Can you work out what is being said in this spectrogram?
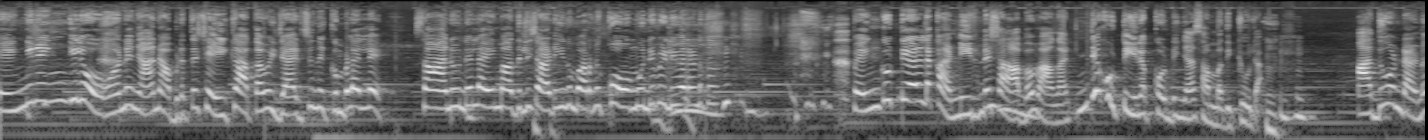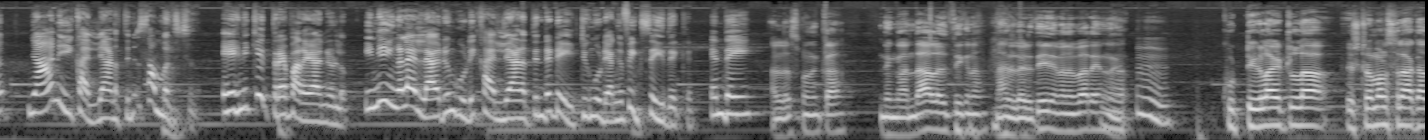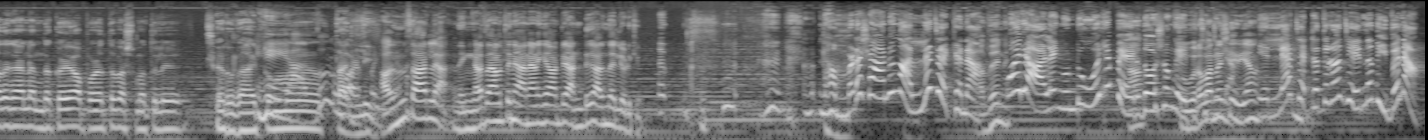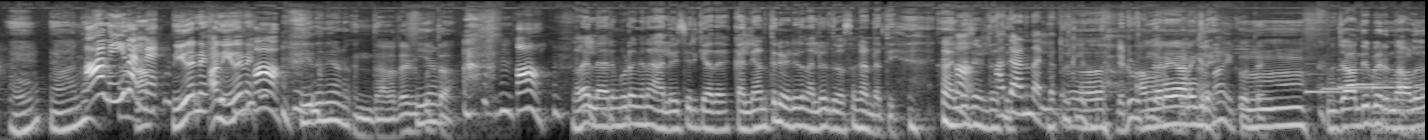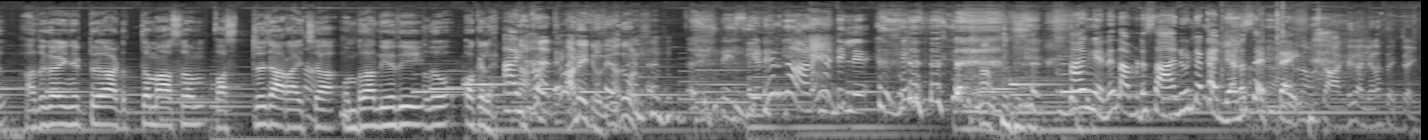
എങ്ങനെയെങ്കിലും ഓനെ ഞാൻ അവിടുത്തെ ഷെയ്ക്കാക്കാൻ വിചാരിച്ച് നിൽക്കുമ്പോഴല്ലേ സാനുവിന്റെ ലൈൻ മതിൽ ചാടിയെന്നും പറഞ്ഞ് കോമുന്റെ വിളി വരണത്. പെൺകുട്ടികളുടെ കണ്ണീരിന്റെ ശാപം വാങ്ങാൻ എന്റെ കുട്ടീനെ കൊണ്ട് ഞാൻ സമ്മതിക്കൂല. അതുകൊണ്ടാണ് ഞാൻ ഈ കല്യാണത്തിന് സമ്മതിച്ചത്. എനിക്ക് ഇത്രേ പറയാനുള്ളൂ. ഇനി നിങ്ങൾ എല്ലാവരും കൂടി കല്യാണത്തിന്റെ ഡേറ്റും കൂടി അങ്ങ് ഫിക്സ് ചെയ്തേക്ക്. എന്തേ? നിങ്ങൾ എന്താ ആലോചിക്കണം നല്ലൊരു തീരുമാനം പറയുന്നത്. കുട്ടികളായിട്ടുള്ള ഇഷ്ടം മനസ്സിലാക്കാതെ ഞാൻ എന്തൊക്കെയോ അപ്പോഴത്തെ വിഷമത്തിൽ ചെറുതായിട്ടൊന്ന് തല്ലി. അതൊന്നും സാറില്ല നിങ്ങളുടെ സ്ഥാനത്ത് ഞാനാണെങ്കിൽ അവന്റെ രണ്ട് കാലം തല്ലി ഓടിക്കും. നമ്മുടെ ഷാനു നല്ല ചെക്കനാ. ഒരാളെയും കൊണ്ട് ഒരു പേരുദോഷവും. എല്ലാ ചെറ്റത്തിനും ചെയ്യുന്നത് ഇവനാ. ആ നീ തന്നെ. നീ തന്നെ. ആ നീ തന്നെ. ആ. നീ തന്നെയാണ്. എന്താ നിങ്ങളെല്ലാരും കൂടെ ഇങ്ങനെ ആലോചിച്ചിരിക്കാതെ കല്യാണത്തിന് വേണ്ടി ഒരു നല്ലൊരു ദിവസം കണ്ടെത്തി. അതാണ് നല്ലത്. അങ്ങനെയാണെങ്കിലേ ഉം, അഞ്ചാം തീയതി പെരുന്നാൾ. അത് കഴിഞ്ഞിട്ട് അടുത്ത മാസം ഫസ്റ്റ് ഞായറാഴ്ച ഒമ്പതാം തീയതി അത് ഓക്കെ അല്ലേ? അങ്ങനെ നമ്മുടെ സാനുവിന്റെ കല്യാണം സെറ്റായി കല്യാണം സെറ്റായി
